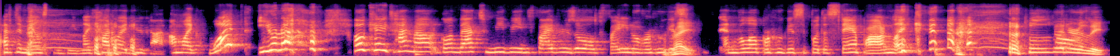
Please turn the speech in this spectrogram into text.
I have to mail something. Like, how do I do that? I'm like, what? You don't know? okay, time out. Going back to me being five years old, fighting over who gets right. the envelope or who gets to put the stamp on. Like, literally,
